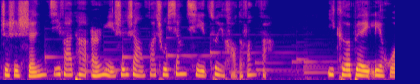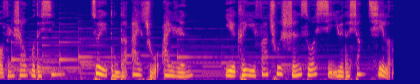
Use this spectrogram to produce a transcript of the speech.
这是神激发他儿女身上发出香气最好的方法。一颗被烈火焚烧过的心，最懂得爱主爱人，也可以发出神所喜悦的香气了。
